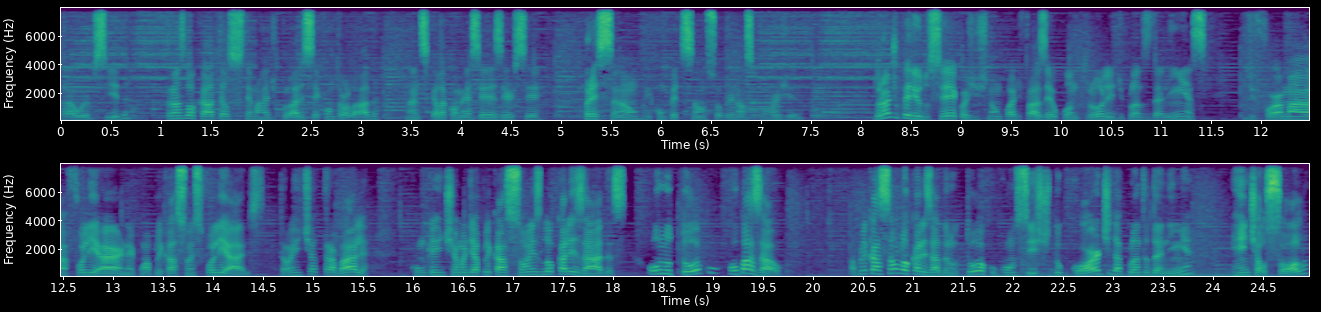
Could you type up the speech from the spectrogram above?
tá, o herbicida, translocar até o sistema radicular e ser controlada antes que ela comece a exercer pressão e competição sobre nossa forrageira. Durante o período seco, a gente não pode fazer o controle de plantas daninhas de forma foliar, né, com aplicações foliares. Então a gente já trabalha com o que a gente chama de aplicações localizadas, ou no toco ou basal. A aplicação localizada no toco consiste do corte da planta daninha rente ao solo,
